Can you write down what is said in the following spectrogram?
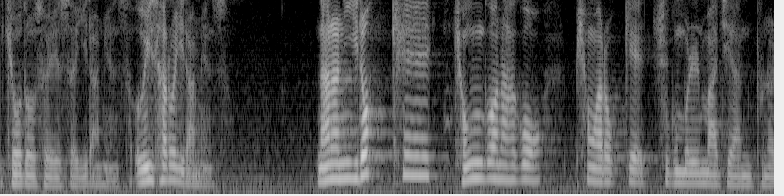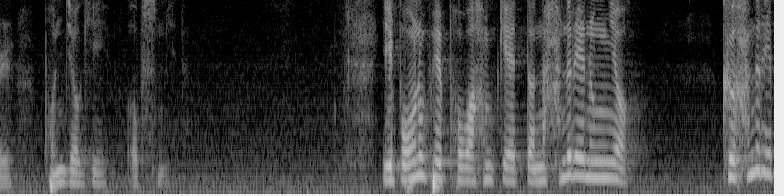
교도소에서 일하면서 의사로 일하면서 나는 이렇게 경건하고 평화롭게 죽음을 맞이한 분을 본 적이 없습니다. 이 보누페퍼와 함께했던 하늘의 능력, 그 하늘의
